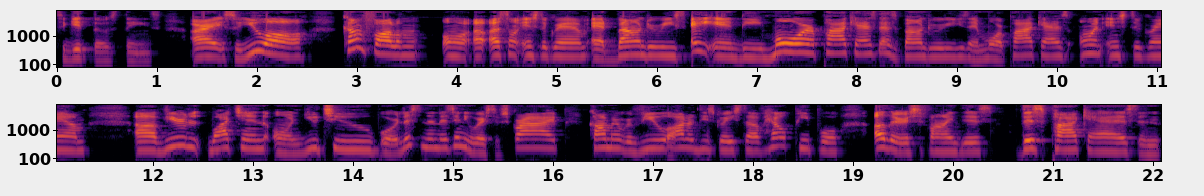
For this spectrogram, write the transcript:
to get those things. All right, so you all come follow on uh, us on Instagram at Boundaries A N D More Podcast. That's Boundaries and More Podcast on Instagram. Uh, if you're watching on YouTube or listening to this anywhere, subscribe, comment, review, all of these great stuff. Help people, others find this this podcast and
